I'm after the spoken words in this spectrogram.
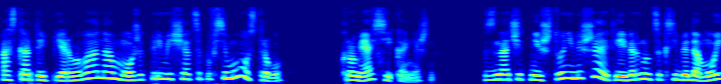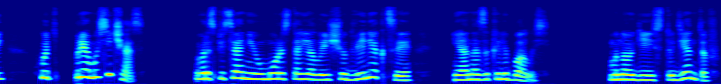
А с картой первого она может перемещаться по всему острову. Кроме оси, конечно. Значит, ничто не мешает ей вернуться к себе домой хоть прямо сейчас. В расписании у Моры стояло еще две лекции, и она заколебалась. Многие из студентов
